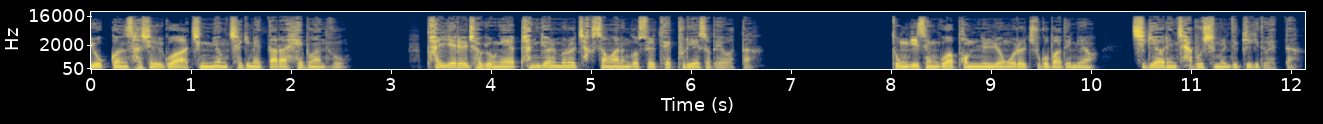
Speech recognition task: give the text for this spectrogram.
요건 사실과 증명 책임에 따라 해부한 후 판례를 적용해 판결문을 작성하는 것을 되풀이해서 배웠다. 동기생과 법률 용어를 주고받으며 치기 어린 자부심을 느끼기도 했다.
